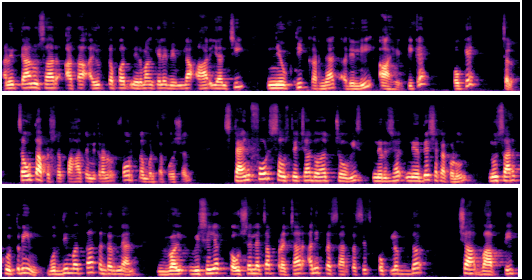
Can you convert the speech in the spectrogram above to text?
आणि त्यानुसार आता आयुक्तपद निर्माण केले विमला आर यांची नियुक्ती करण्यात आलेली आहे. ठीक आहे? ओके? चलो. चौथा प्रश्न पाहतोय मित्रांनो. फोर्थ नंबरचा क्वेश्चन स्टॅनफोर्ड संस्थेच्या दोन हजार चोवीस निर्देशकाकडून नुसार कृत्रिम बुद्धिमत्ता तंत्रज्ञान वै- विषयक कौशल्याचा प्रचार आणि प्रसार तसेच उपलब्ध च्या बाबतीत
